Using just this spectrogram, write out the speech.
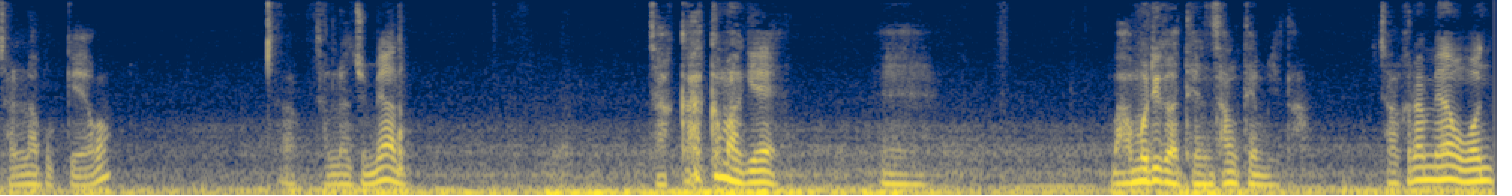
잘라 볼게요. 자, 잘라주면 자 깔끔하게 예, 마무리가 된 상태입니다. 자 그러면 원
